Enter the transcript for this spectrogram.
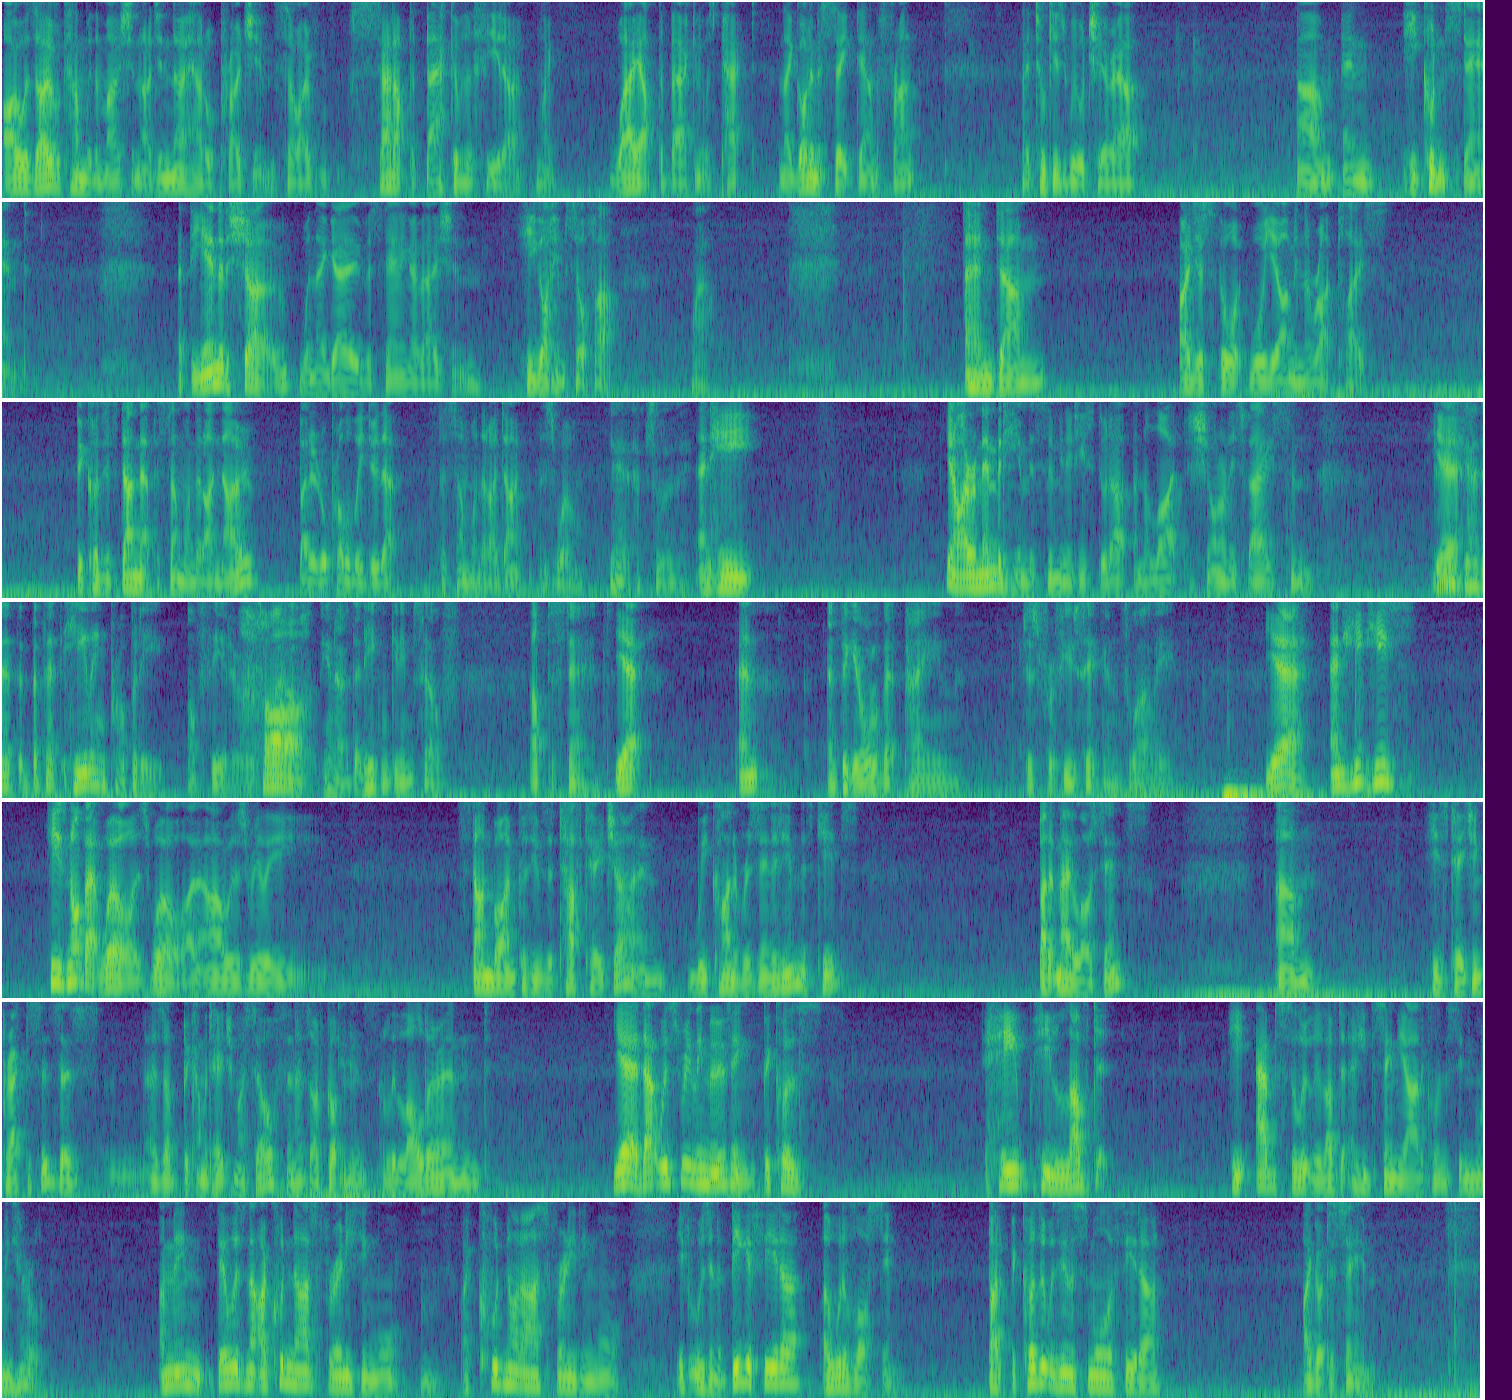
I was overcome with emotion. I didn't know how to approach him, so I sat up the back of the theater, like way up the back, and it was packed. And they got him a seat down the front. They took his wheelchair out, um, and he couldn't stand. At the end of the show, when they gave a standing ovation, he got himself up. Wow. And um, I just thought, well, yeah, I'm in the right place. Because it's done that for someone that I know, but it'll probably do that for someone that I don't as well. Yeah, absolutely. And he, you know, I remembered him as the minute he stood up and the light shone on his face. And There yeah, you go. That, but that healing property of theatre as Oh. well. You know that he can get himself up to stand yeah. And and forget all of that pain just for a few seconds while he. Yeah, and he he's he's not that well as well. I, I was really stunned by him because he was a tough teacher, and we kind of resented him as kids. But it made a lot of sense. Um, his teaching practices as as I've become a teacher myself, and as I've gotten Yes. a little older, and yeah, that was really moving because he he loved it. He absolutely loved it, and he'd seen the article in the Sydney Morning Herald. I mean, there was no. I couldn't ask for anything more. I could not ask for anything more. If it was in a bigger theatre, I would have lost him. But because it was in a smaller theatre, I got to see him.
